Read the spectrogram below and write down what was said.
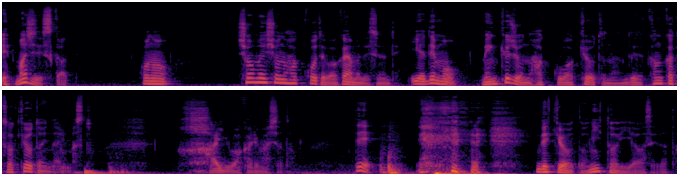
え、マジですか？この証明書の発行って和歌山ですよねって。いや、でも、免許状の発行は京都なので、管轄は京都になりますと。はい、わかりましたと。で、で、京都に問い合わせだと。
